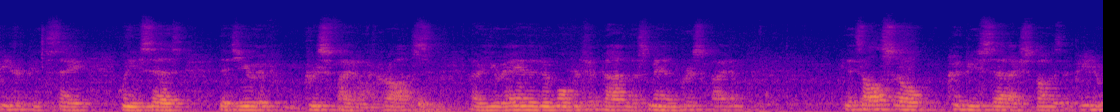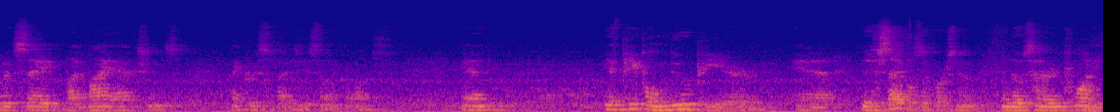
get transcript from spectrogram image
Peter could say, when he says that you have crucified on the cross, or you handed him over to a godless man and crucified him? It's also, could be said, I suppose, that Peter would say, by my actions, I crucified Jesus on the cross. And if people knew Peter, and the disciples, of course, knew, and those 120,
